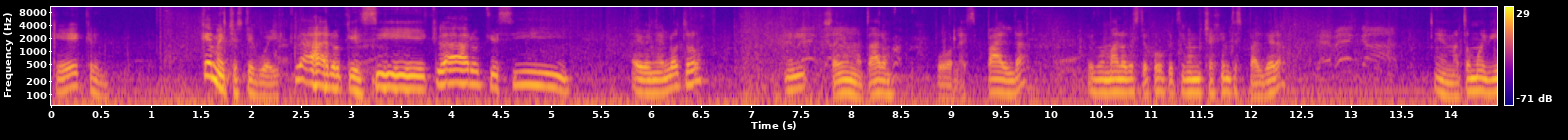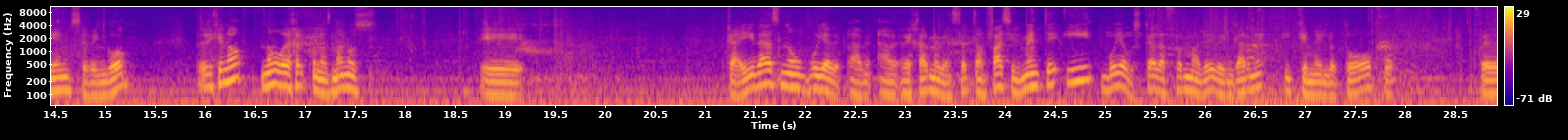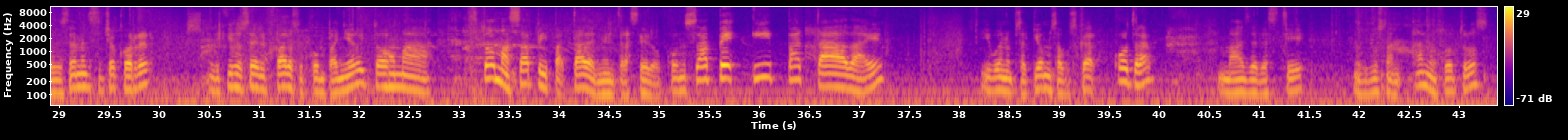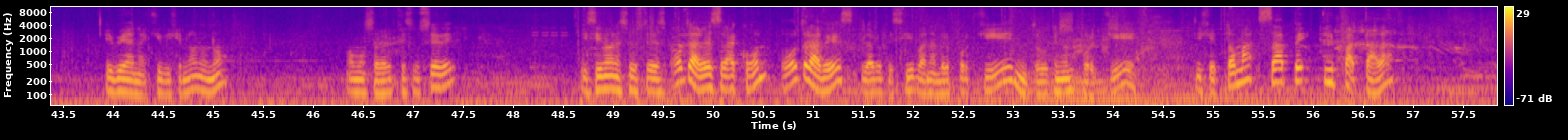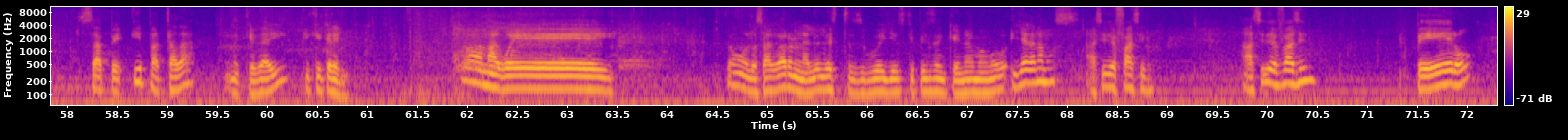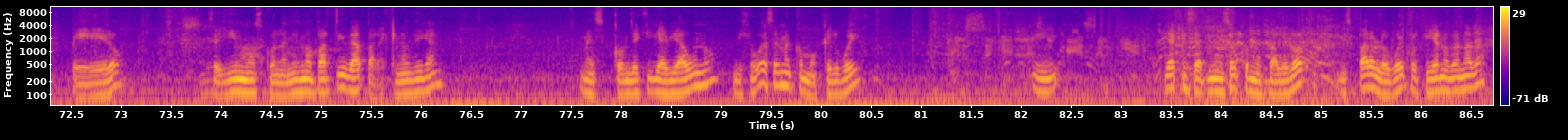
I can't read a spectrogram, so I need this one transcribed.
¿Qué creen? ¿Qué me ha hecho este güey? Claro que sí, claro que sí. Ahí venía el otro. Y pues ahí me mataron por la espalda. Es lo malo de este juego que tiene mucha gente espaldera. Me mató muy bien, se vengó. Pero dije, no, no me voy a dejar con las manos eh, caídas. No voy a, dejarme vencer tan fácilmente. Y voy a buscar la forma de vengarme y que me lo topo. Pero desgraciadamente se echó a correr le quiso hacer el paro a su compañero y toma, toma zape y patada en el trasero. Con zape y patada, ¿eh? Y bueno, pues aquí vamos a buscar otra. Más de las que nos gustan a nosotros. Y vean, aquí dije, no, no, no. Vamos a ver qué sucede. Y si van a ser ustedes otra vez Dracon, otra vez, claro que sí, van a ver por qué, tienen por qué. Dije, toma, zape y patada. Zape y patada. Me quedé ahí. ¿Y qué creen? Toma, güey. Como los agarran la lele estos güeyes que piensan que no me muevo. Y ya ganamos. Así de fácil. Así de fácil. Pero, pero, seguimos con la misma partida para que nos digan. Me escondí aquí, ya había uno. Dije, voy a hacerme como que el güey. Y ya que se amenazó el valedor, disparo lo güey porque ya no veo nada.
